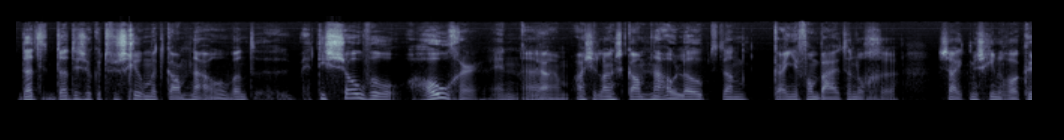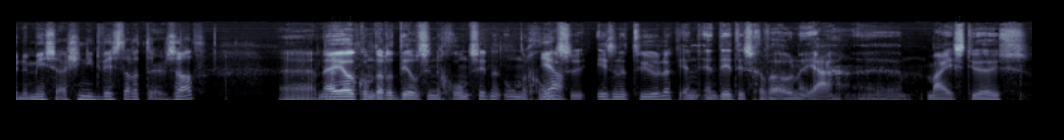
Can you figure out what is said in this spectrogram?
dat, dat is ook het verschil met Camp Nou, want het is zoveel hoger. En ja. als je langs Camp Nou loopt, dan kan je van buiten nog, zou je het misschien nog wel kunnen missen als je niet wist dat het er zat. Nee, ook omdat het deels in de grond zit. En ondergronds ja. is natuurlijk. En, en dit is gewoon, ja, majestueus.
